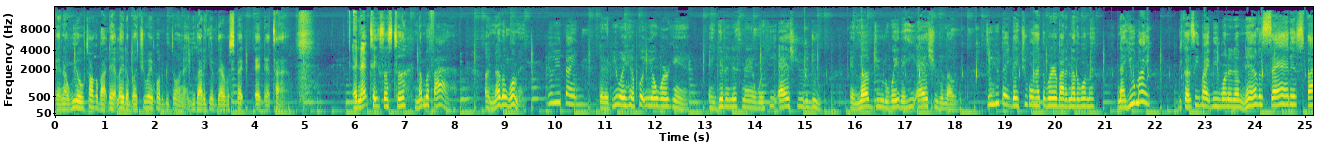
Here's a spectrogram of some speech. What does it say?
And uh, we'll talk about that later, but you ain't supposed to be doing that. You got to give that respect at that time. And that takes us to number five another woman. Do you think that if you in here putting your work in and giving this man what he asked you to do and loved you the way that he asked you to love him, do you think that you're going to have to worry about another woman? Now, you might, because he might be one of them never satisfied.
